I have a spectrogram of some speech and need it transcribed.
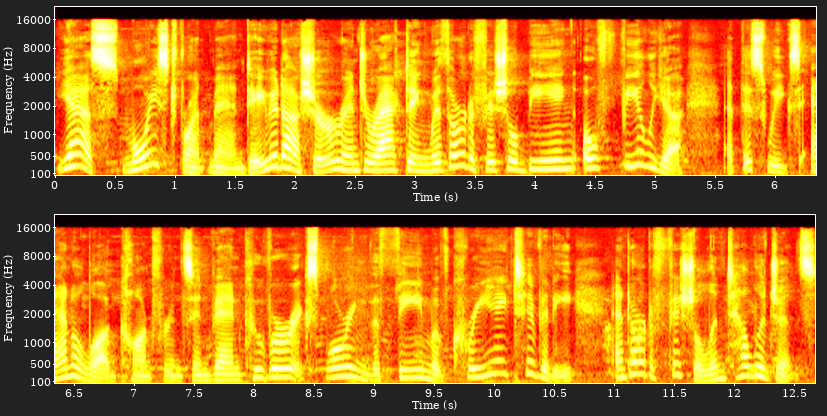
Yes, Moist frontman David Usher interacting with artificial being Ophelia at this week's Analog Conference in Vancouver, exploring the theme of creativity and artificial intelligence.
